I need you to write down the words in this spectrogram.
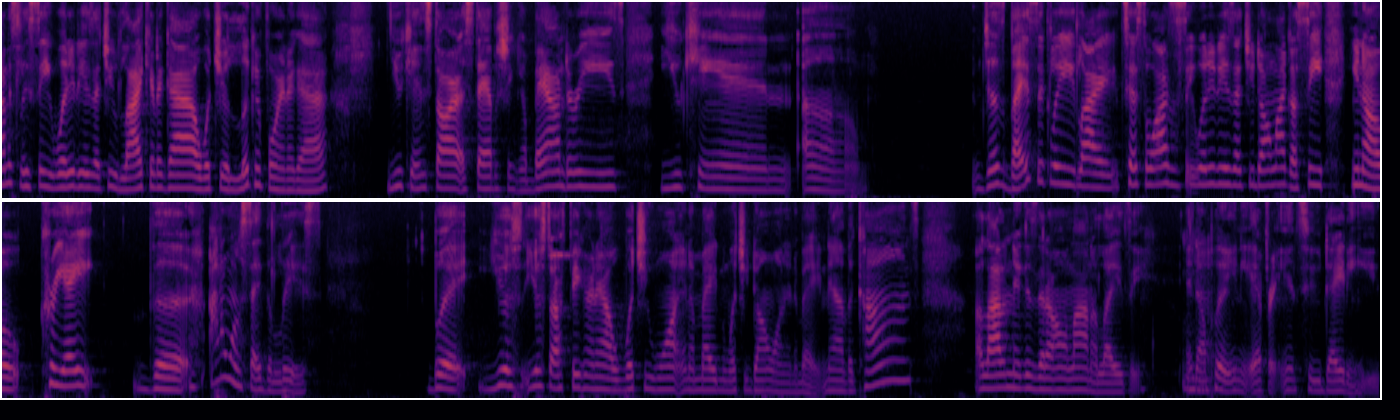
honestly see what it is that you like in a guy or what you're looking for in a guy. You can start establishing your boundaries. You can um just basically like test the waters and see what it is that you don't like or see, you know, create the I don't want to say the list, but you'll you'll start figuring out what you want in a mate and what you don't want in a mate. Now the cons, a lot of niggas that are online are lazy and don't put any effort into dating you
